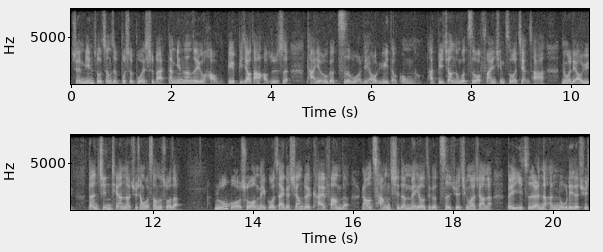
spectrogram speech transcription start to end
所以民主政治不是不会失败，但民主政治有好比比较大的好处就是它有一个自我疗愈的功能，它比较能够自我反省、自我检查，能够疗愈。但今天呢，就像我上次说的，如果说美国在一个相对开放的，然后长期的没有这个自觉情况下呢，被一支人呢很努力的去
